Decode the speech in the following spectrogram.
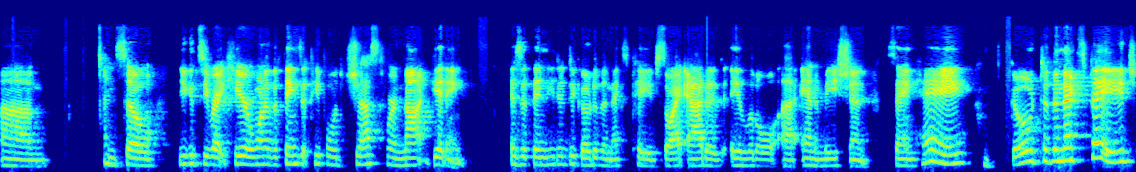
Um, and so you can see right here, one of the things that people just were not getting is that they needed to go to the next page. So I added a little uh, animation saying, hey, go to the next page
